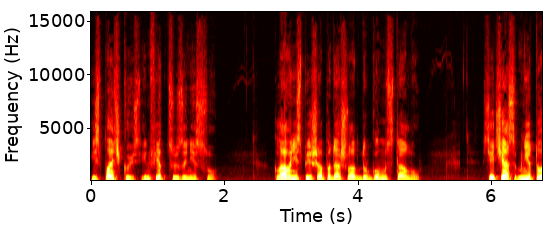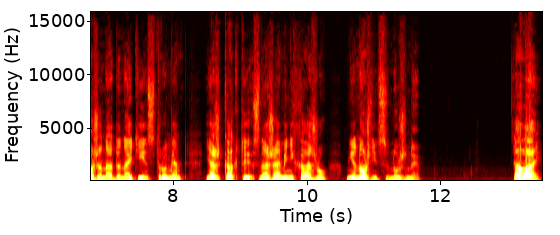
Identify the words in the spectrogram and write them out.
Испачкаюсь, инфекцию занесу». Клава не спеша подошла к другому столу. «Сейчас мне тоже надо найти инструмент. Я же, как ты, с ножами не хожу. Мне ножницы нужны». «Давай,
